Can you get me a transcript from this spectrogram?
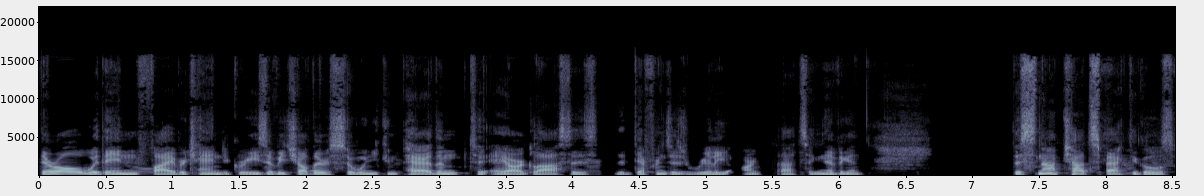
They're all within five or 10 degrees of each other. So when you compare them to AR glasses, the differences really aren't that significant. The Snapchat spectacles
